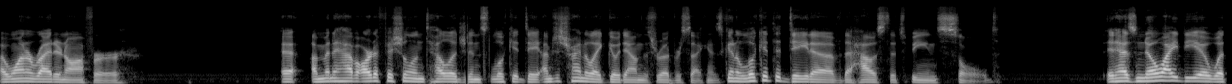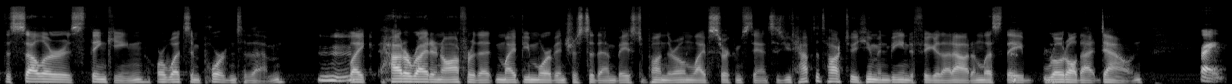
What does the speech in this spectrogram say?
I want to write an offer. uh, I'm going to have artificial intelligence look at data. I'm just trying to like go down this road for a second. It's going to look at the data of the house that's being sold. It has no idea what the seller is thinking or what's important to them Mhm. like how to write an offer that might be more of interest to them based upon their own life circumstances. You'd have to talk to a human being to figure that out unless they wrote all that down. Right.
